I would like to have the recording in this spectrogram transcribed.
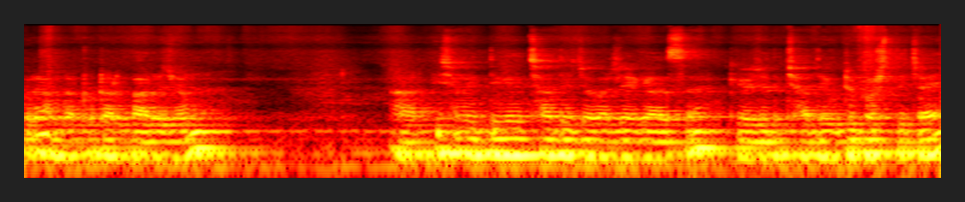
করে আমরা টোটাল বারো জন। আর পিছনের দিকে ছাদে যাওয়ার জায়গা আছে। কেউ যদি ছাদে উঠে বসতে চায়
